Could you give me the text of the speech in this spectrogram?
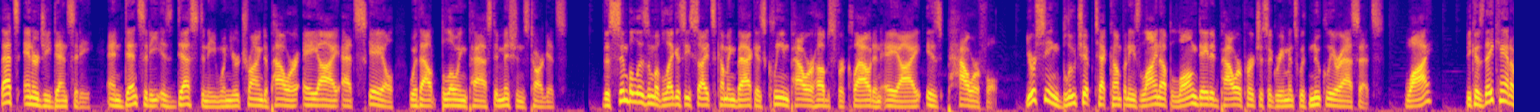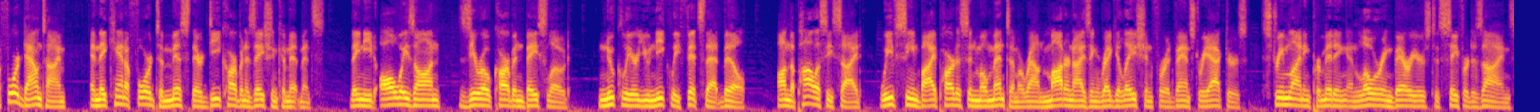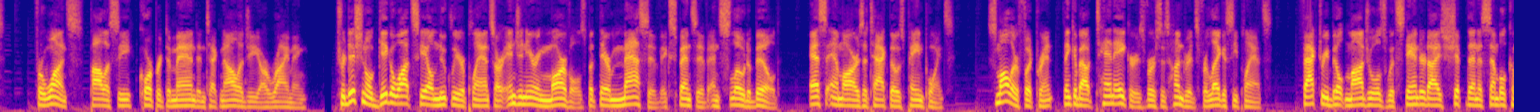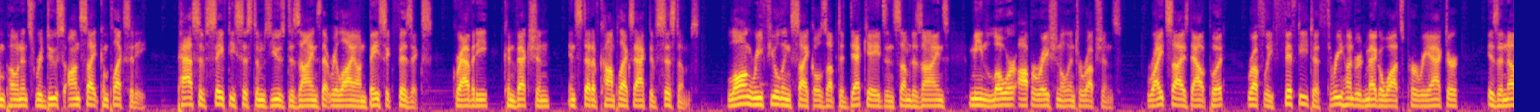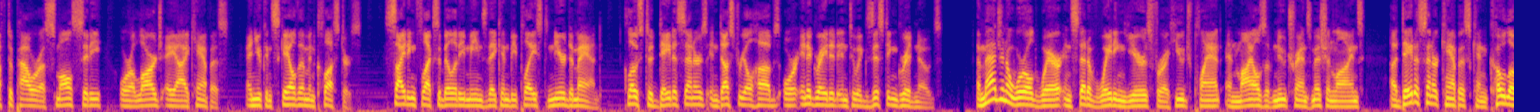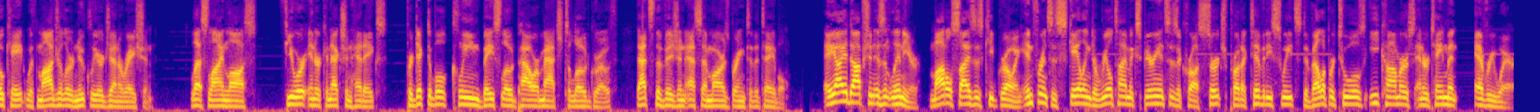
That's energy density, and density is destiny when you're trying to power AI at scale without blowing past emissions targets. The symbolism of legacy sites coming back as clean power hubs for cloud and AI is powerful. You're seeing blue-chip tech companies line up long-dated power purchase agreements with nuclear assets. Why? Because they can't afford downtime, and they can't afford to miss their decarbonization commitments. They need always-on, zero-carbon baseload. Nuclear uniquely fits that bill. On the policy side, We've seen bipartisan momentum around modernizing regulation for advanced reactors, streamlining permitting and lowering barriers to safer designs. For once, policy, corporate demand and technology are rhyming. Traditional gigawatt-scale nuclear plants are engineering marvels but they're massive, expensive, and slow to build. SMRs attack those pain points. Smaller footprint, think about 10 acres versus hundreds for legacy plants. Factory-built modules with standardized ship-then-assemble components reduce on-site complexity. Passive safety systems use designs that rely on basic physics, gravity, convection, instead of complex active systems. Long refueling cycles up to decades in some designs mean lower operational interruptions. Right-sized output, roughly 50 to 300 megawatts per reactor, is enough to power a small city or a large AI campus, and you can scale them in clusters. Siting flexibility means they can be placed near demand, close to data centers, industrial hubs, or integrated into existing grid nodes. Imagine a world where, instead of waiting years for a huge plant and miles of new transmission lines, a data center campus can co-locate with modular nuclear generation. Less line loss, fewer interconnection headaches, predictable, clean baseload power matched to load growth. That's the vision SMRs bring to the table. AI adoption isn't linear, model sizes keep growing, inference is scaling to real-time experiences across search, productivity suites, developer tools, e-commerce, entertainment, everywhere.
